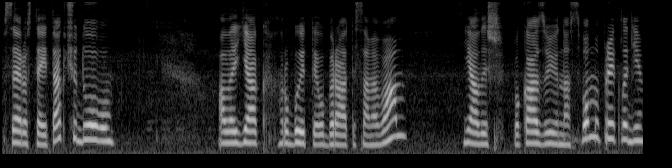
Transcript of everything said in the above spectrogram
Все росте і так чудово. Але як робити, обирати саме вам, я лише показую на своєму прикладі.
